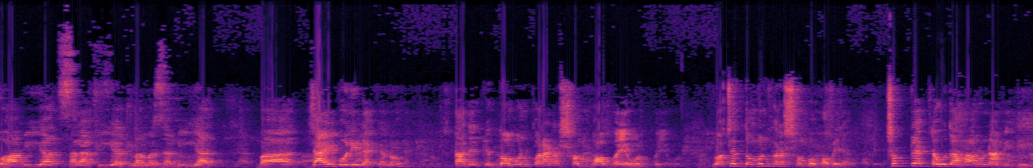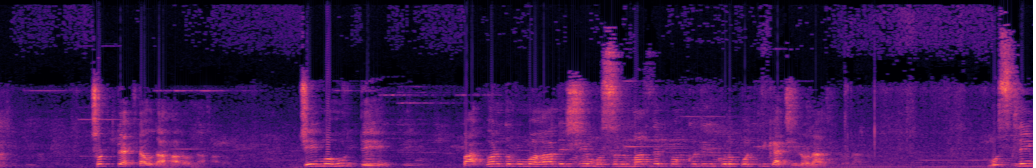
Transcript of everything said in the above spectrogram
ওহাবিয়াত, সালাফিয়াত লামাজাবিয়াত বা যাই বলি না কেন, তাদেরকে দমন করাটা সম্ভব হয়ে উঠবে। নচেত দমন করা সম্ভব হবে না। ছোট্ট একটা উদাহরণ আমি দিই। ছোট্ট একটা উদাহরণ। যে মুহূর্তে পাক ভারত উপমহাদেশে মুসলমানদের পক্ষ থেকে কোনো পত্রিকা ছিল না, মুসলিম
